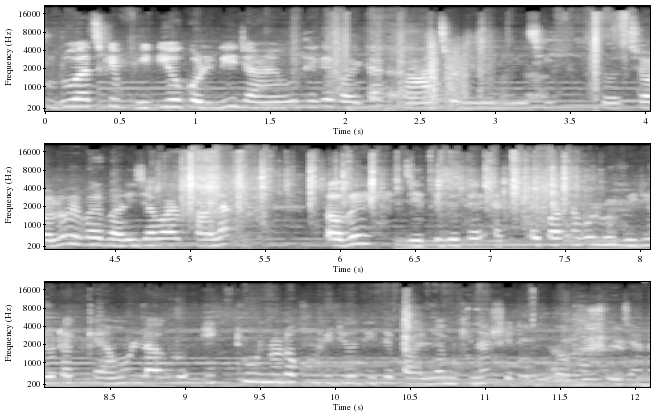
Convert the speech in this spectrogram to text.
শুধু আজকে ভিডিও করিনি জামাইবাবু থেকে কয়েকটা গাছও নিয়ে নিয়েছি। তো চলো এবার বাড়ি যাওয়ার পালা। তবে যেতে যেতে একটাই কথা বলব ভিডিওটা কেমন লাগল একটু অন্যরকম ভিডিও দিতে পারলাম কিনা সেটা কিন্তু অবশ্যই হ্যাঁ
